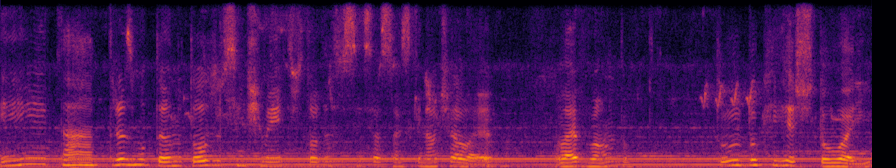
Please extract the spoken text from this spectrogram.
E está transmutando todos os sentimentos, todas as sensações que não te elevam, levando tudo que restou aí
